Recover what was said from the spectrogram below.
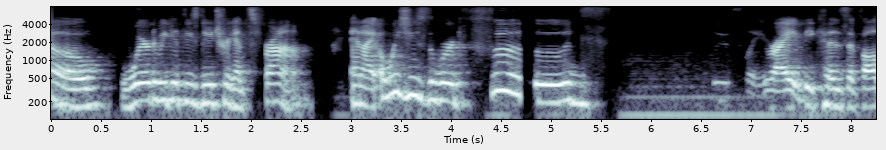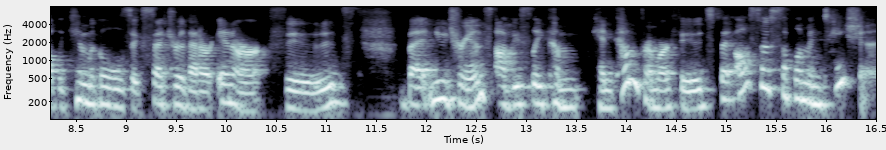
So, where do we get these nutrients from? And I always use the word foods loosely, right? Because of all the chemicals, et cetera, that are in our foods. But nutrients obviously come can come from our foods, but also supplementation.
